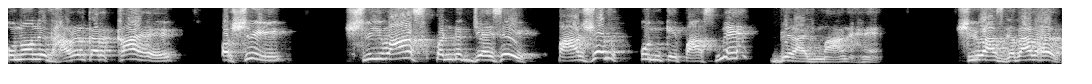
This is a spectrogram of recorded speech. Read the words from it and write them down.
उन्होंने धारण कर रखा है और श्री श्रीवास पंडित जैसे पार्षद उनके पास में विराजमान हैं। श्रीवास गदाधर,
